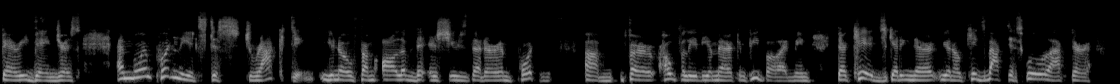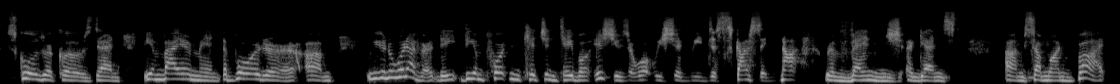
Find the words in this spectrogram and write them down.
very dangerous. And more importantly, it's distracting, you know, from all of the issues that are important um, for hopefully the American people. I mean, their kids getting their you know kids back to school after schools were closed, and the environment, the border, um, you know, whatever the the important kitchen table issues are what we should be discussing, not revenge against um, someone, but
